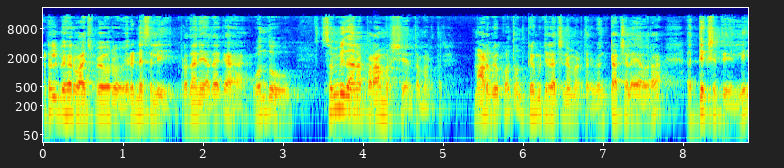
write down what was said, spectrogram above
ಅಟಲ್ ಬಿಹಾರಿ ವಾಜಪೇಯಿ ಅವರು ಎರಡನೇ ಸಲ ಪ್ರಧಾನಿಯಾದಾಗ ಒಂದು ಸಂವಿಧಾನ ಪರಾಮರ್ಶೆ ಅಂತ ಮಾಡ್ತಾರೆ. ಮಾಡಬೇಕು ಅಂತ ಒಂದು ಕಮಿಟಿ ರಚನೆ ಮಾಡ್ತಾರೆ. ವೆಂಕಟಾಚಲಯ ಅವರ ಅಧ್ಯಕ್ಷತೆಯಲ್ಲಿ,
